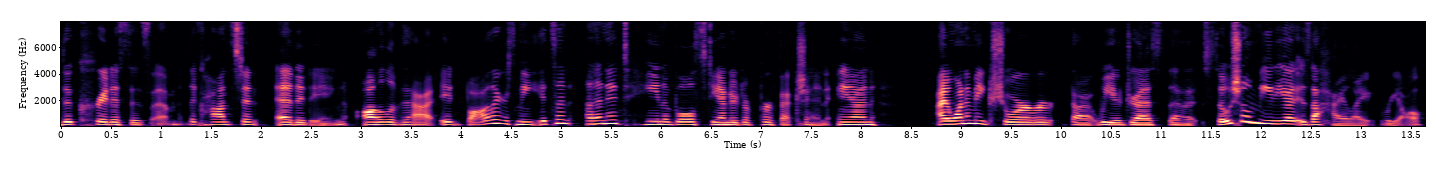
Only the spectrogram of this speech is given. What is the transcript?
the criticism, the constant editing, all of that, it bothers me. It's an unattainable standard of perfection. And I want to make sure that we address that social media is the highlight reel.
